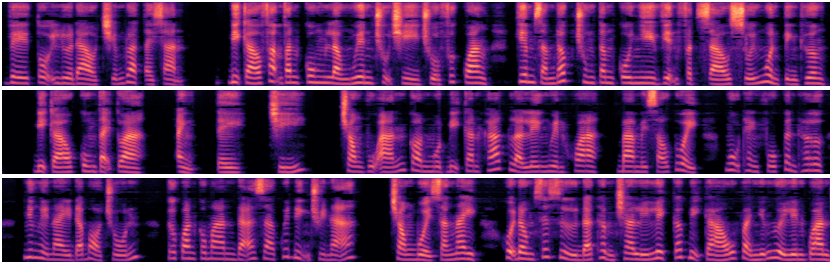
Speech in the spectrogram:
về tội lừa đảo chiếm đoạt tài sản. Bị cáo Phạm Văn Cung là nguyên trụ trì chùa Phước Quang, kiêm giám đốc Trung tâm Cô nhi Viện Phật giáo Suối Nguồn Tình Thương. Bị cáo cung tại tòa, ảnh, T, Trí. Trong vụ án còn một bị can khác là Lê Nguyên Khoa, 36 tuổi, ngụ thành phố Cần Thơ, nhưng người này đã bỏ trốn, cơ quan công an đã ra quyết định truy nã. Trong buổi sáng nay, hội đồng xét xử đã thẩm tra lý lịch các bị cáo và những người liên quan.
